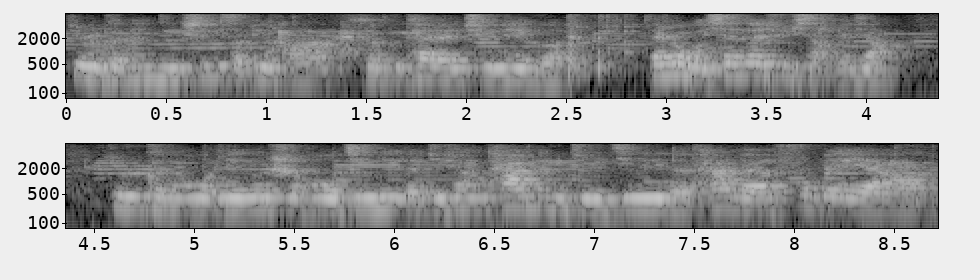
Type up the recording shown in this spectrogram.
就是可能你是一个小屁孩儿，还不太去那个，但是我现在去想一想，就是可能我那个时候经历的，就像他们就是经历的他的父辈呀、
